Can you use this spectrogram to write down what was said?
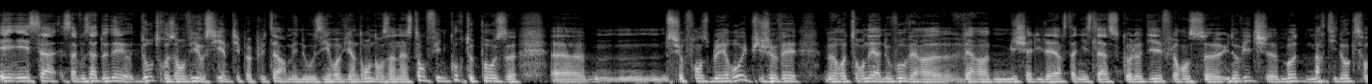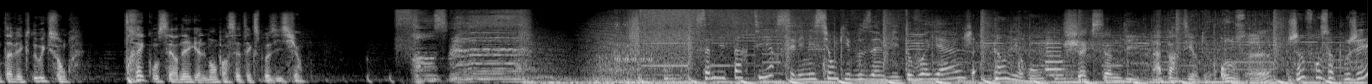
Et, et ça, ça, vous a donné d'autres envies aussi un petit peu plus tard, mais nous y reviendrons dans un instant. On fait une courte pause euh, sur France Bleu Héros, et puis je vais me retourner à nouveau vers, vers Michel Hiller, Stanislas Colodier, Florence Udovic, Maude Martineau qui sont avec nous et qui sont très concernés également par cette exposition. France Bleu. Samedi de partir, c'est l'émission qui vous invite au voyage dans l'Hérault. Chaque samedi, à partir de 11h, Jean-François Pouget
